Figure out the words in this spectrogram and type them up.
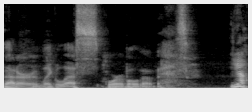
that are like less horrible about this? yeah.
